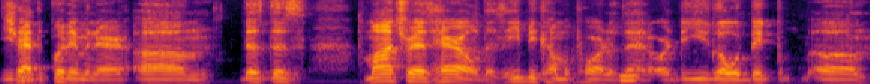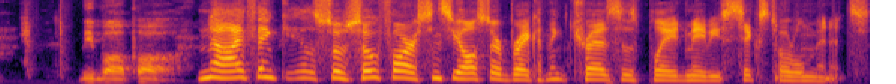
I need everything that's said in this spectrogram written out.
You'd sure. have to put him in there. Um, does does Montrezl Harrell does he become a part of that, or do you go with Big um, B-ball Paul? No, I think so. So far since the All Star break, I think Trez has played maybe six total minutes.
